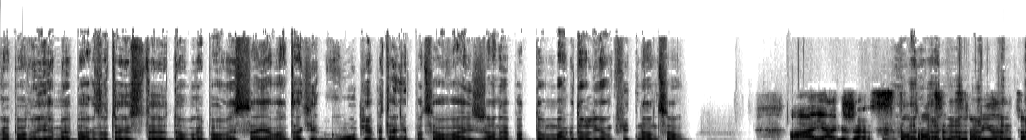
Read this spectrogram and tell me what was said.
zaproponujemy bardzo, to jest e, dobry pomysł. A ja mam takie głupie pytanie. Pocałowałeś żonę pod tą magnolią kwitnącą? A jakże, 100% zrobiłem to.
